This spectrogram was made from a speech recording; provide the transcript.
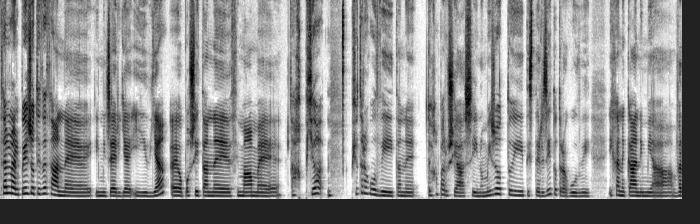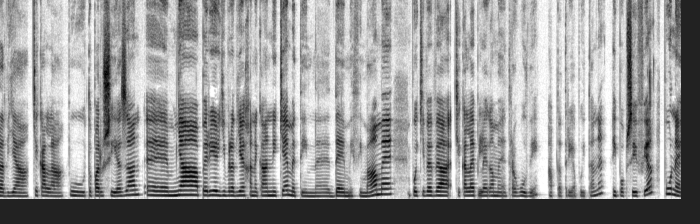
Θέλω να ελπίζω ότι δεν θα είναι η μιζέρια η ίδια, ε, όπως ήταν, ε, θυμάμαι. Αχ, ποιο, ποιο τραγούδι ήταν το είχαν παρουσιάσει. Νομίζω ότι τη Στερζή το τραγούδι είχαν κάνει μια βραδιά και καλά που το παρουσίαζαν. Ε, μια περίεργη βραδιά είχαν κάνει και με την ε, Ντέμι θυμάμαι, που εκεί βέβαια και καλά επιλέγαμε τραγούδι από τα τρία που ήταν, υποψήφια, που ναι,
